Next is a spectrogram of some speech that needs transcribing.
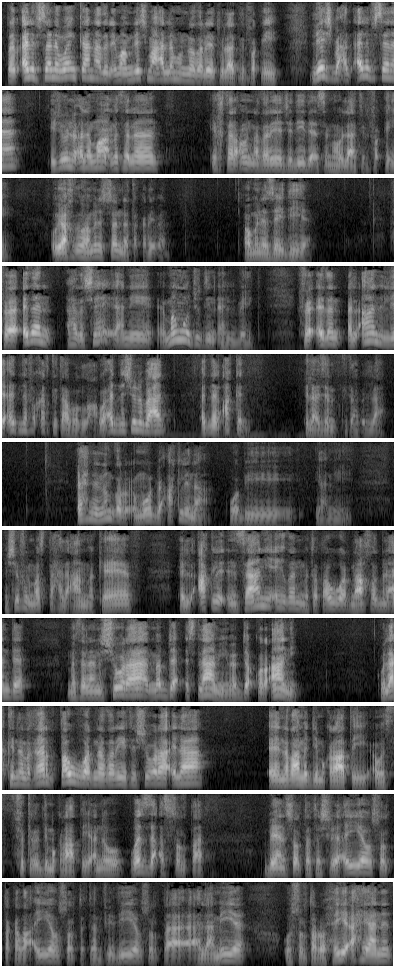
طيب ألف سنة وين كان هذا الإمام؟ ليش ما علمهم نظرية ولاية الفقيه؟ ليش بعد ألف سنة يجون العلماء مثلا يخترعون نظرية جديدة اسمها ولاية الفقيه ويأخذوها من السنة تقريبا أو من الزيدية. فإذا هذا الشيء يعني ما موجودين أهل البيت. فإذا الآن اللي عندنا فقط كتاب الله وعندنا شنو بعد؟ عندنا العقل إلى جنب كتاب الله. إحنا ننظر الأمور بعقلنا وب يعني نشوف المصلحة العامة كيف. العقل الإنساني أيضا متطور ناخذ من عنده مثلا الشورى مبدأ إسلامي مبدأ قرآني. ولكن الغرب طور نظرية الشورى إلى النظام الديمقراطي أو الفكر الديمقراطي أنه وزع السلطة بين سلطة تشريعية وسلطة قضائية وسلطة تنفيذية وسلطة إعلامية وسلطة روحية أحيانا.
